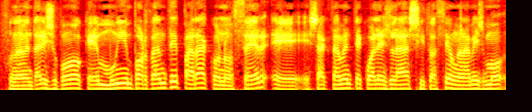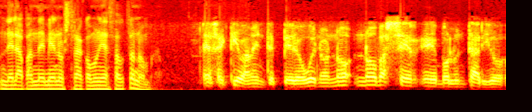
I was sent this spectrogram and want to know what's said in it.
fundamental y supongo que muy importante para conocer eh, exactamente cuál es la situación ahora mismo de la pandemia en nuestra comunidad autónoma. Efectivamente, pero bueno, no, no va a ser voluntario.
